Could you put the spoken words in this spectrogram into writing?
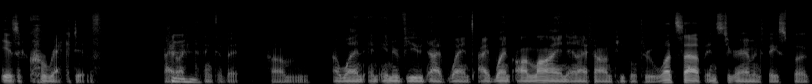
is a corrective. I like to think of it. Um, I went and interviewed. I went. I went online and I found people through WhatsApp, Instagram, and Facebook.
